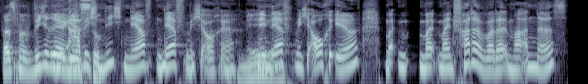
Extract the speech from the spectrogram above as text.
Was, wie reagierst nee, hab ich du? nicht, nervt, nervt mich auch eher. Mega. Nee, nervt mich auch eher. Me, me, mein Vater war da immer anders.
